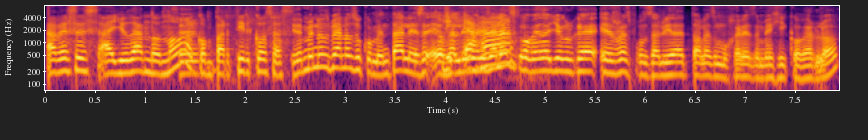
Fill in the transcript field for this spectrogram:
a veces ayudando, ¿no? Sí. A compartir cosas. Y de menos vean los documentales. eh, O sea, el de Escobedo yo creo que es responsabilidad de todas las mujeres de México verlo.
